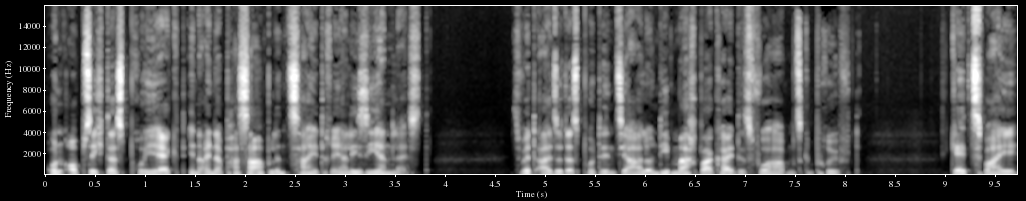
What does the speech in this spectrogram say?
und ob sich das Projekt in einer passablen Zeit realisieren lässt. Es wird also das Potenzial und die Machbarkeit des Vorhabens geprüft. Gate 2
